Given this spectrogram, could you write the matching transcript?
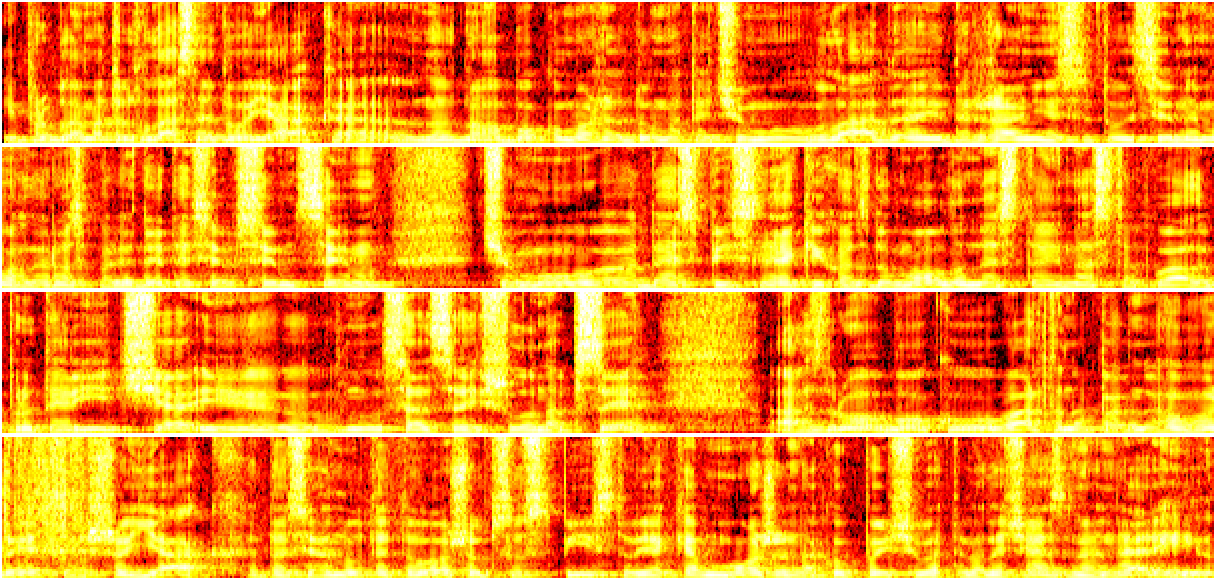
І проблема тут, власне, двояка. З одного боку, можна думати, чому влада і державні інституції не могли розпорядитися всім цим, чому е, десь після якихось домовленостей наступали протиріччя, і е, ну, все це йшло на пси. А з другого боку, варто напевно говорити, що як досягнути того, щоб суспільство, яке може накопичувати величезну енергію,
